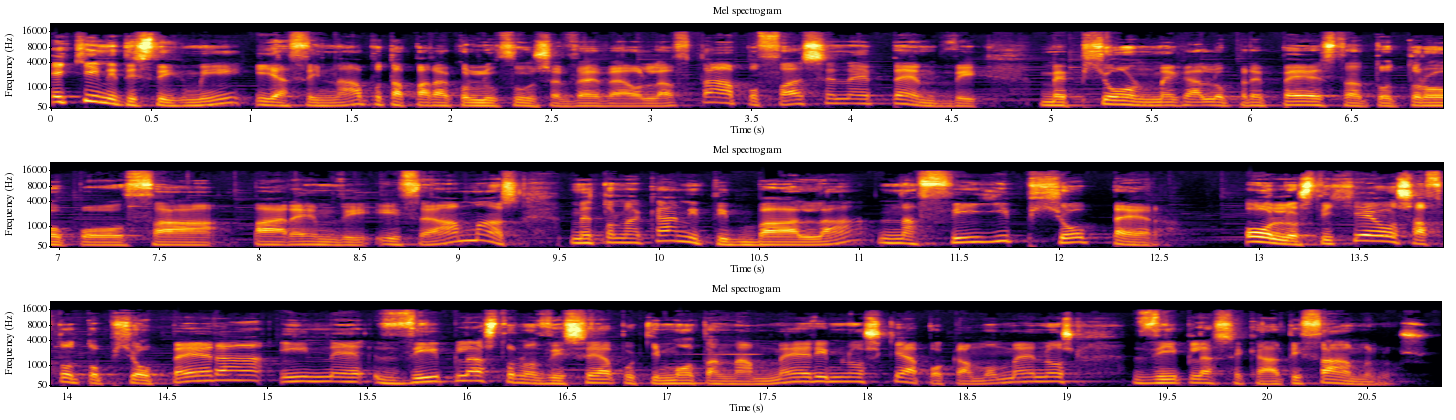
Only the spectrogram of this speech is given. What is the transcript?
Εκείνη τη στιγμή η Αθηνά που τα παρακολουθούσε βέβαια όλα αυτά αποφάσισε να επέμβει. Με ποιον μεγαλοπρεπέστατο τρόπο θα παρέμβει η θεά μας; Με το να κάνει την μπάλα να φύγει πιο πέρα. Όλος τυχαίως αυτό το πιο πέρα είναι δίπλα στον Οδυσσέα που κοιμόταν αμέριμνος και αποκαμωμένος δίπλα σε κάτι θάμνους.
